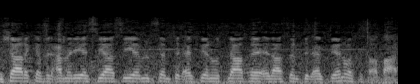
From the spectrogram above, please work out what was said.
مشاركة في العملية السياسية من سنة 2003 إلى سنة 2019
